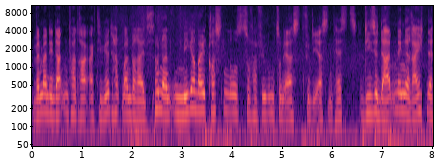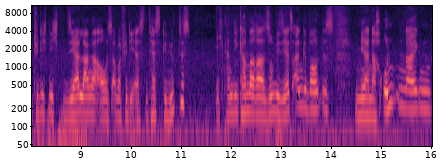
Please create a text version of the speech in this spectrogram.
Wenn man den Datenvertrag aktiviert, hat man bereits 100 Megabyte kostenlos zur Verfügung zum ersten, für die ersten Tests. Diese Datenmenge reicht natürlich nicht sehr lange aus, aber für die ersten Tests genügt es. Ich kann die Kamera, so wie sie jetzt angebaut ist, mehr nach unten neigen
